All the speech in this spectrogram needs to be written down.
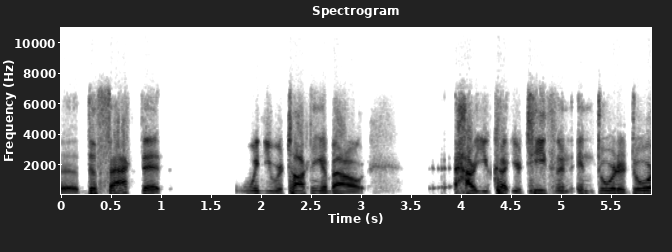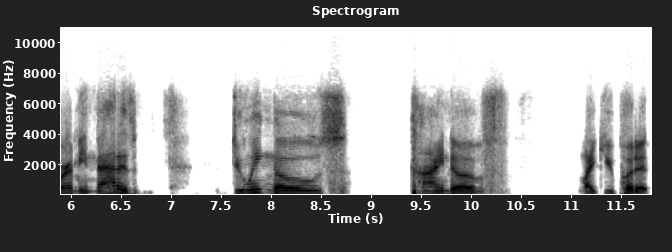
uh, the fact that when you were talking about how you cut your teeth in, in door to door. I mean, that is doing those kind of, like you put it,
